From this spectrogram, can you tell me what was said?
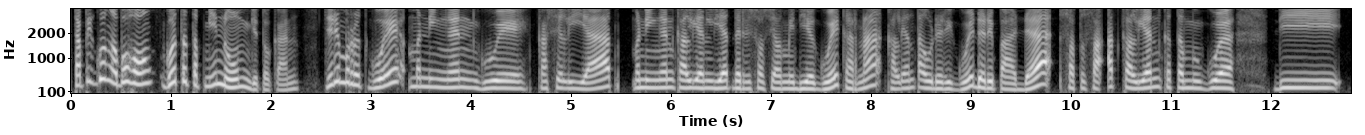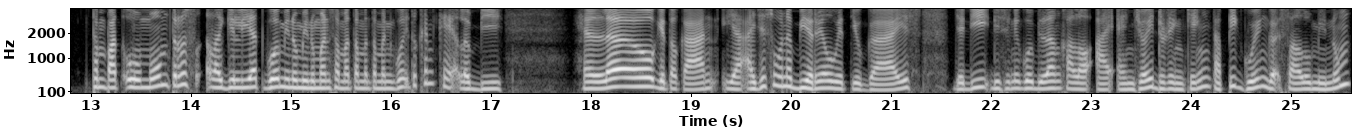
Tapi gue nggak bohong gue tetap minum gitu kan. Jadi menurut gue mendingan gue kasih lihat mendingan kalian lihat dari sosial media gue karena kalian tahu dari gue daripada suatu saat kalian ketemu gue di tempat umum terus lagi lihat gue minum minuman sama teman-teman gue itu kan kayak lebih hello gitu kan. Ya I just wanna be real with you guys. Jadi di sini gue bilang kalau I enjoy drinking tapi gue nggak selalu minum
